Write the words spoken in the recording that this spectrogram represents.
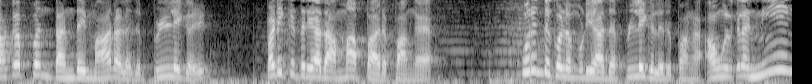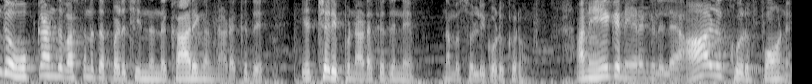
தகப்பன் தந்தைமார் அல்லது பிள்ளைகள் படிக்க தெரியாத அம்மா அப்பா இருப்பாங்க. புரிந்து கொள்ள முடியாத பிள்ளைகள் இருப்பாங்க. அவங்களுக்கெல்லாம் நீங்க உட்கார்ந்து வசனத்தை படிச்சு இந்தந்த காரியங்கள் நடக்குது எச்சரிப்பு நடக்குதுன்னு நம்ம சொல்லி கொடுக்கிறோம். அநேக நேரங்களில் ஆளுக்கு ஒரு ஃபோனு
